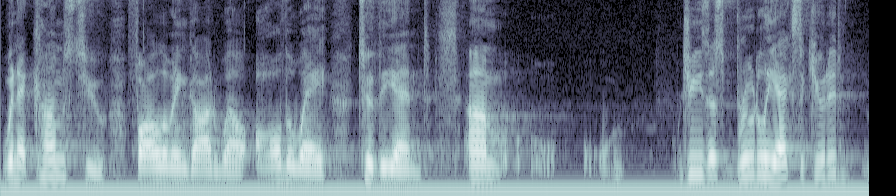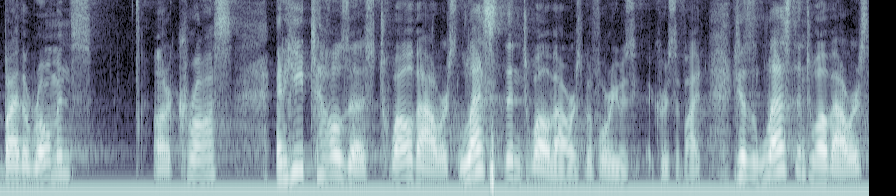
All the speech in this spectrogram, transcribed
when it comes to following God well all the way to the end. Um, Jesus brutally executed by the Romans on a cross. And he tells us 12 hours, less than 12 hours before he was crucified, he says less than 12 hours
